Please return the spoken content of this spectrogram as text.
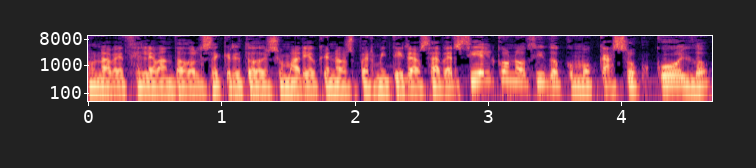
una vez levantado el secreto de sumario que nos permitirá saber si el conocido como caso Coldo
